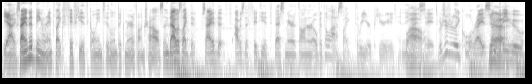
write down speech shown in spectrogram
Yeah, because I ended up being ranked like 50th going to the Olympic marathon trials, and that was like the so I had the I was the 50th best marathoner over the last like three year period in the Wow. United States, which was really cool, right? Yeah. Somebody who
